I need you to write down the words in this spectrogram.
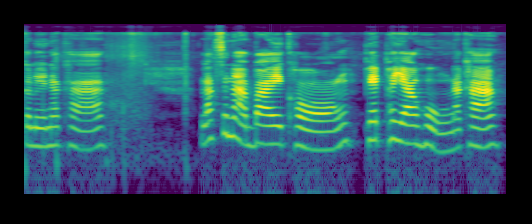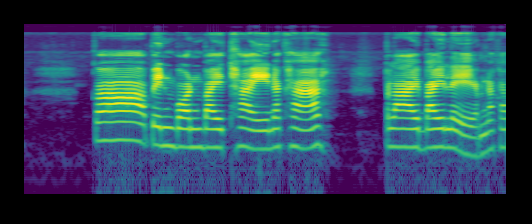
กันเลยนะคะ ลักษณะใบของเพชรพญาหงนะคะ ก็เป็นบอลใบไทยนะคะ ปลายใบแหลมนะคะ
